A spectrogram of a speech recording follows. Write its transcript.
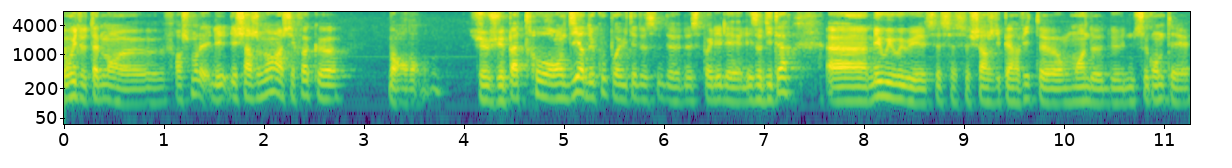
Oui, totalement. franchement, les, chargements, à chaque fois que... Bon, je ne vais pas trop en dire du coup pour éviter de, de, spoiler les, auditeurs. mais oui, oui, oui, ça, se charge hyper vite. en moins d'une seconde,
